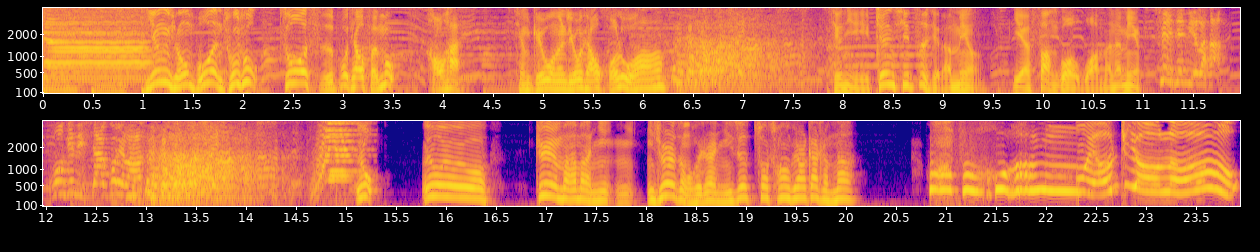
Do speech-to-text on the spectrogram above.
样？英雄不问出处，作死不挑坟墓。好汉，请给我们留条活路啊！请你珍惜自己的命，也放过我们的命。谢谢你了，我给你下跪了。哎呦，哎呦呦呦！这位妈妈，你你你这是怎么回事？你这坐窗户边干什么呢？我不活了，我要跳楼！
